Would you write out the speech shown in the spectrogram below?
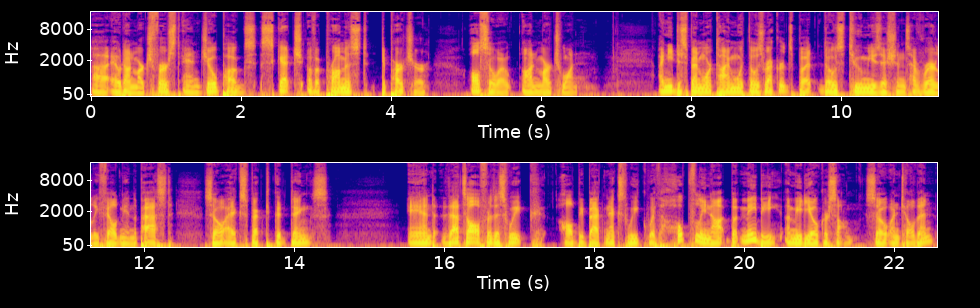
uh, out on March 1st, and Joe Pug's Sketch of a Promised Departure, also out on March 1. I need to spend more time with those records, but those two musicians have rarely failed me in the past, so I expect good things. And that's all for this week. I'll be back next week with hopefully not, but maybe a mediocre song. So until then,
